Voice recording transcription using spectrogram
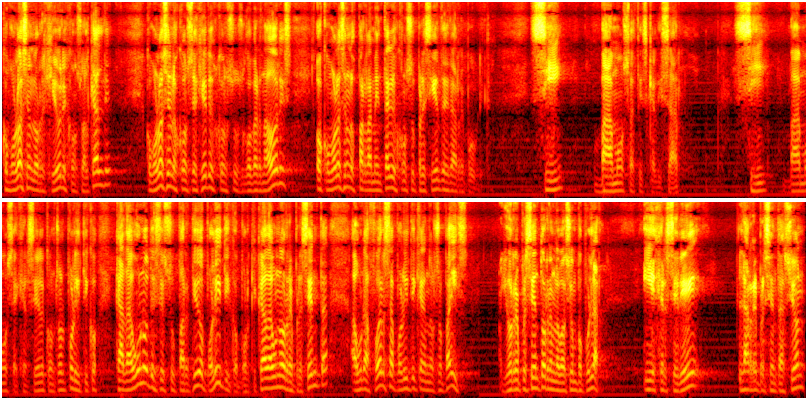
como lo hacen los regidores con su alcalde, como lo hacen los consejeros con sus gobernadores o como lo hacen los parlamentarios con sus presidentes de la República. Sí vamos a fiscalizar, sí vamos a ejercer el control político, cada uno desde su partido político, porque cada uno representa a una fuerza política en nuestro país. Yo represento Renovación Popular y ejerceré la representación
